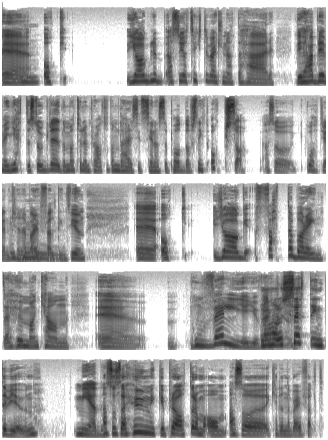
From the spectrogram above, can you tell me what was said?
Eh, Och jag, blev, alltså jag tyckte verkligen att det här, det här blev en jättestor grej. De har tydligen pratat om det här i sitt senaste poddavsnitt också. Alltså återigen Carina Bergfeldt intervjun. Eh, och jag fattar bara inte hur man kan, eh, hon väljer ju Men verkligen har du sett intervjun? med, Alltså så här, hur mycket pratar de om, alltså Carina Bergfeldt,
